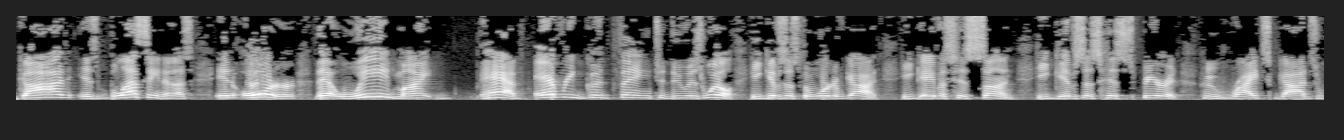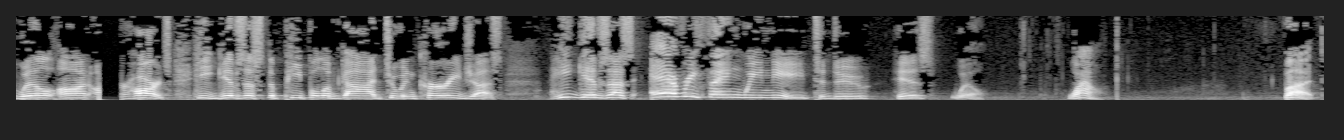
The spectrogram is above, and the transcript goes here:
God is blessing us in order that we might have every good thing to do His will. He gives us the Word of God. He gave us His Son. He gives us His Spirit who writes God's will on our hearts. He gives us the people of God to encourage us. He gives us everything we need to do His will. Wow. But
